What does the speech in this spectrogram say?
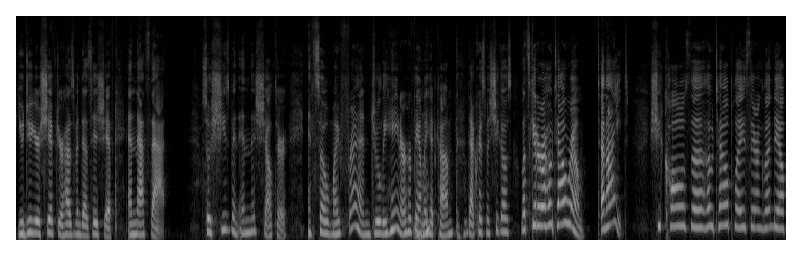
you do your shift, your husband does his shift, and that's that. So she's been in this shelter. And so my friend, Julie Hayner, her family mm-hmm. had come mm-hmm. that Christmas. She goes, Let's get her a hotel room tonight. She calls the hotel place there in Glendale,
